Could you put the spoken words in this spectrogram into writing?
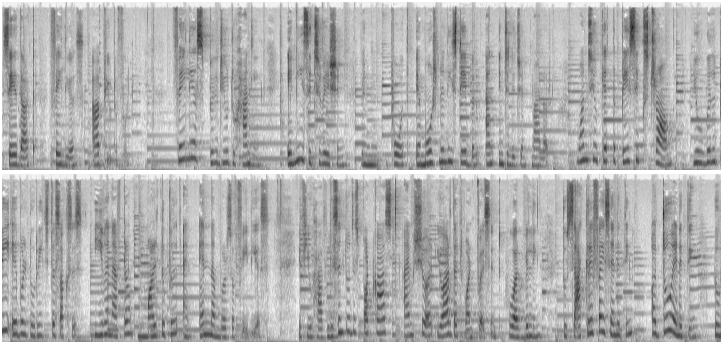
say that failures are beautiful. Failures build you to handle any situation in both emotionally stable and intelligent manner. Once you get the basics strong, you will be able to reach the success even after multiple and n numbers of failures. If you have listened to this podcast, I am sure you are that 1% person who are willing to sacrifice anything or do anything to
